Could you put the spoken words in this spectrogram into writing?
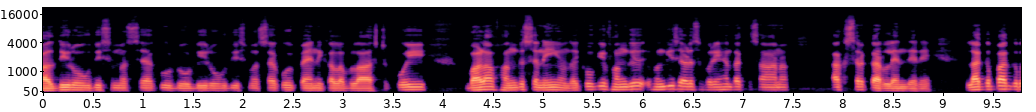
ਹਲਦੀ ਰੋਗ ਦੀ ਸਮੱਸਿਆ, ਕੋਈ ਡੋਡੀ ਰੋਗ ਦੀ ਸਮੱਸਿਆ, ਕੋਈ ਪੈਨਿਕਲ ਬਲਾਸਟ, ਕੋਈ ਬਾਹਲਾ ਫੰਗਸ ਨਹੀਂ ਆਉਂਦਾ ਕਿਉਂਕਿ ਫੰਗ, ਫੰਗੀਸਾਈਡ ਸਪਰੇਹਾਂ ਤਾਂ ਕਿਸਾਨ ਅਕਸਰ ਕਰ ਲੈਂਦੇ ਨੇ। ਲਗਭਗ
